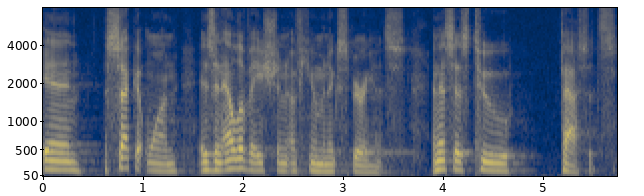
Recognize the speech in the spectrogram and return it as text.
And the second one is an elevation of human experience. And this has two facets.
